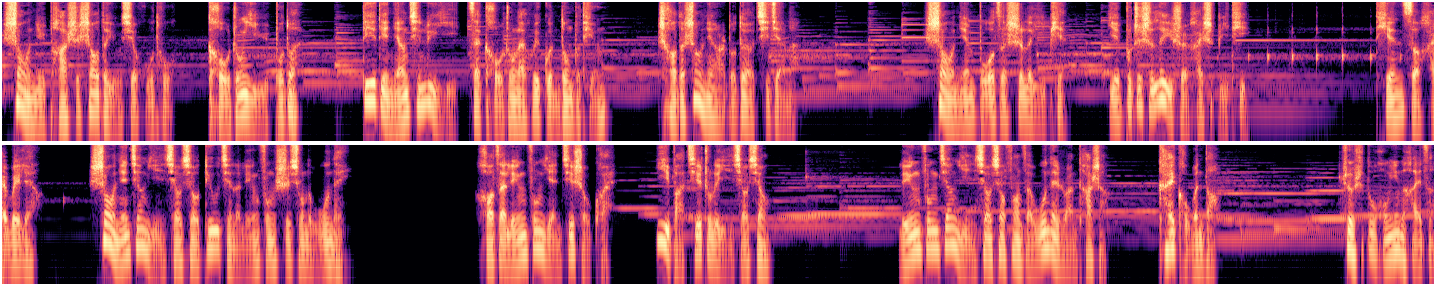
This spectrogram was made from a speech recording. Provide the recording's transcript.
少女怕是烧得有些糊涂，口中一语不断，爹爹娘亲绿意在口中来回滚动不停，吵得少年耳朵都要起茧了。少年脖子湿了一片，也不知是泪水还是鼻涕。天色还未亮，少年将尹潇潇丢进了凌风师兄的屋内。好在凌风眼疾手快，一把接住了尹潇潇。凌风将尹潇潇放在屋内软榻上，开口问道：“这是杜红英的孩子。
